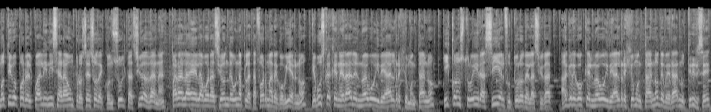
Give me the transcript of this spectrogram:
motivo por el cual iniciará un proceso de consulta ciudadana para la elaboración de una plataforma de gobierno que busca generar el nuevo ideal regiomontano y construir así el futuro de la ciudad. Agregó que el nuevo ideal regiomontano deberá nutrirse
